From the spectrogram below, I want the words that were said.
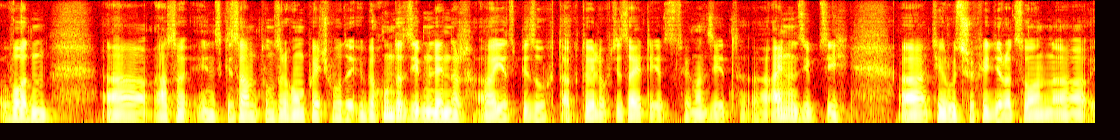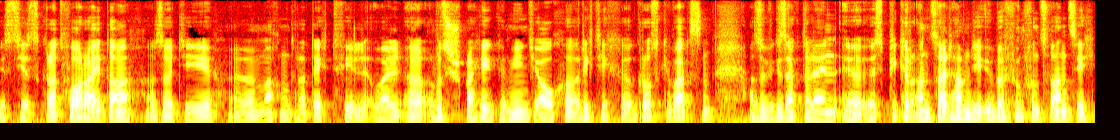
worden. Äh, also insgesamt unsere Homepage wurde über 107 Länder äh, jetzt besucht. Aktuell auf der Seite jetzt, wie man sieht, 71. Äh, die russische Föderation ist jetzt gerade Vorreiter, also die machen gerade echt viel, weil russischsprachige Community auch richtig groß gewachsen. Also wie gesagt, allein Speakeranzahl haben die über 25.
